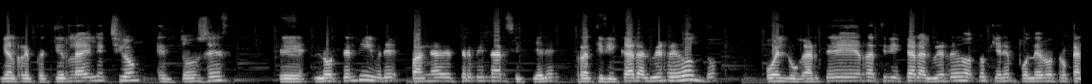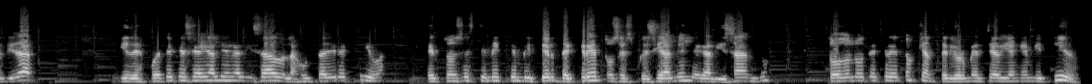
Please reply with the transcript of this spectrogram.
Y al repetir la elección, entonces eh, los de libre van a determinar si quieren ratificar a Luis Redondo o en lugar de ratificar a Luis Redondo quieren poner otro candidato. Y después de que se haya legalizado la Junta Directiva, entonces tienen que emitir decretos especiales legalizando todos los decretos que anteriormente habían emitido.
